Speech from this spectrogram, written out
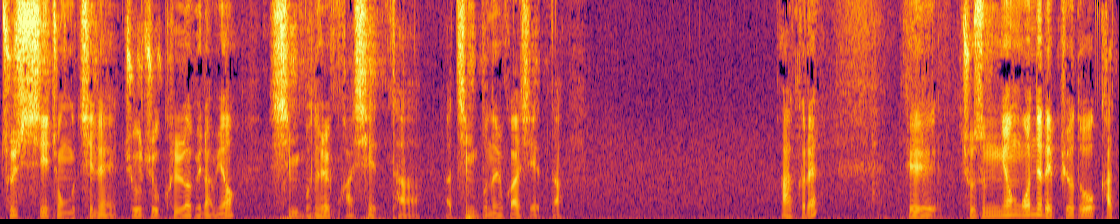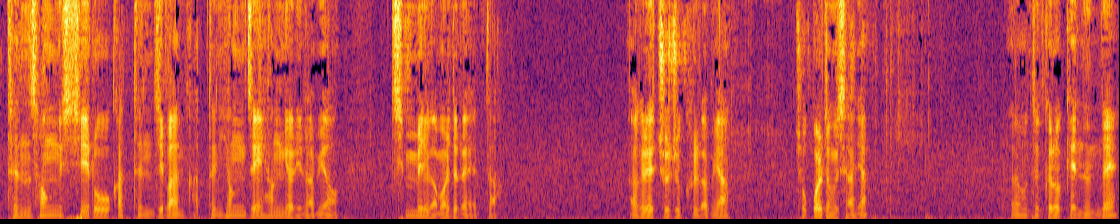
주시 종친회 주주 클럽이라며 신분을 과시했다. 아, 친분을 과시했다. 아 그래? 그 주승용 원내대표도 같은 성씨로 같은 집안 같은 형제 향렬이라며 친밀감을 드러냈다. 아 그래 주주 클럽이야? 족벌 정치 아니야? 아무튼 그렇게 했는데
